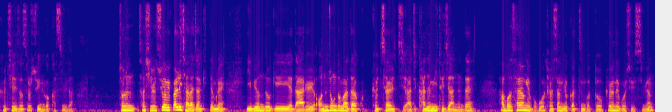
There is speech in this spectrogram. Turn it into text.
교체해서 쓸 수 있는 것 같습니다. 저는 사실 수염이 빨리 자라지 않기 때문에 이 면도기의 날을 어느 정도마다 구- 교체할지 아직 가늠이 되지 않는데 한번 사용해보고 절삭력 같은 것도 표현해 볼 수 있으면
